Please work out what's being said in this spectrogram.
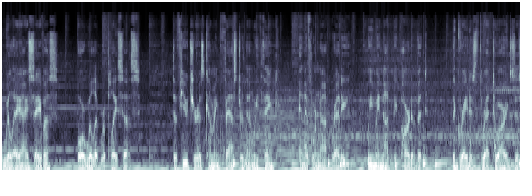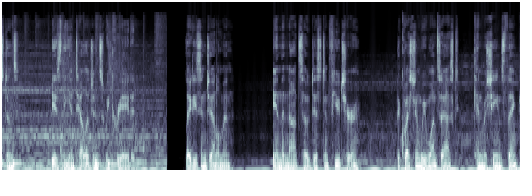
Will AI save us, or will it replace us? The future is coming faster than we think, and if we're not ready, we may not be part of it. The greatest threat to our existence is the intelligence we created. Ladies and gentlemen, in the not-so-distant future, the question we once asked, can machines think?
